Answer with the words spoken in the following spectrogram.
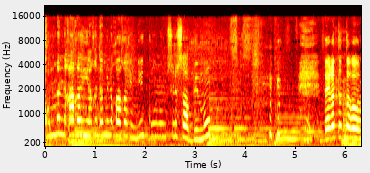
Ako naman nakakahiya ka, dami nakakarinig kung ano sinasabi mo. Pero totoo,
